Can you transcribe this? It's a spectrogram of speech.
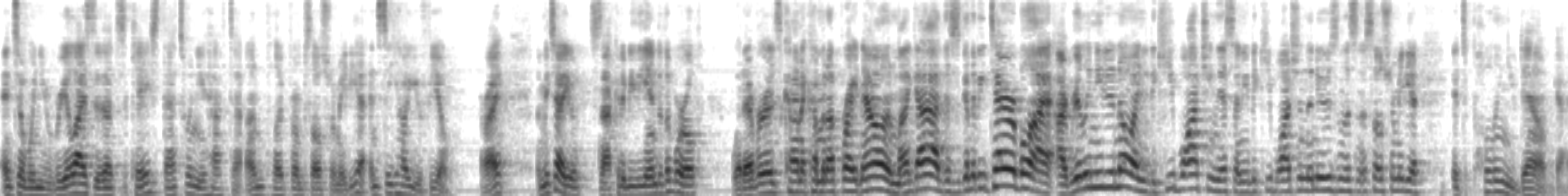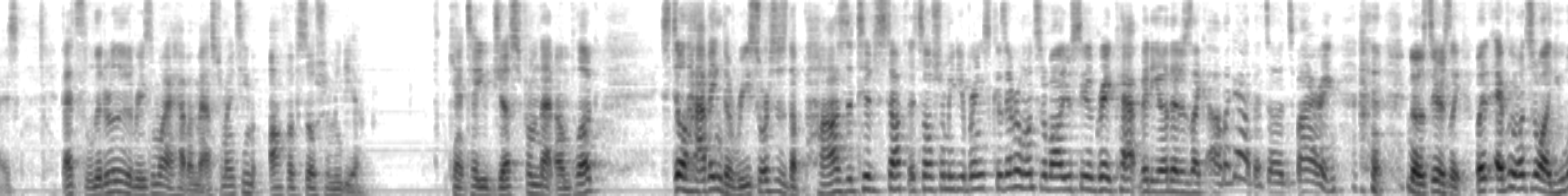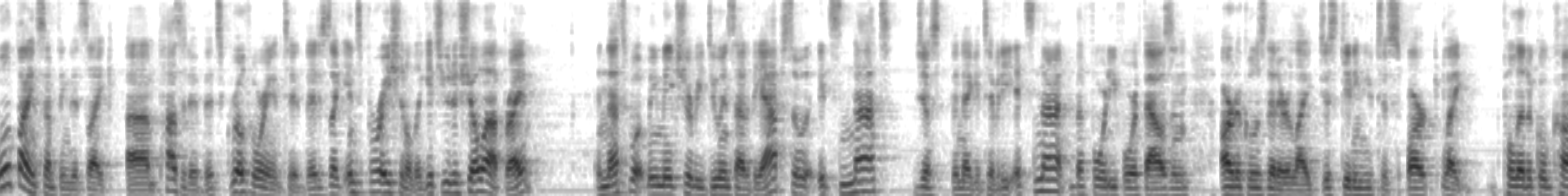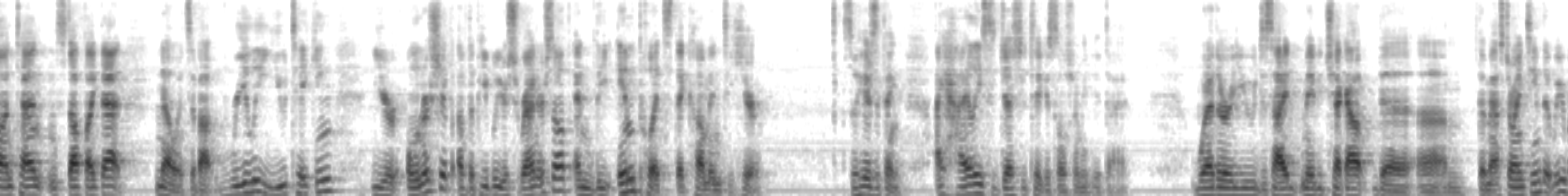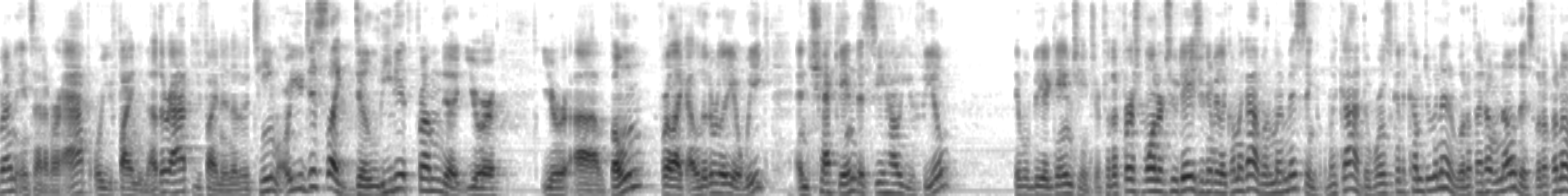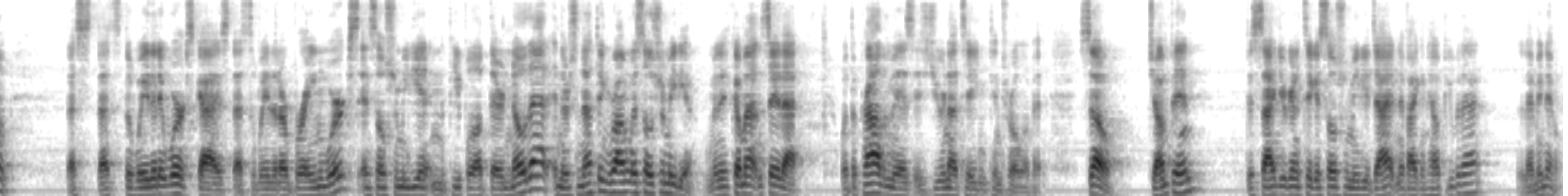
And so when you realize that that's the case, that's when you have to unplug from social media and see how you feel. All right. Let me tell you, it's not going to be the end of the world whatever is kind of coming up right now. And my God, this is going to be terrible. I, I really need to know. I need to keep watching this. I need to keep watching the news and listen to social media. It's pulling you down, guys. That's literally the reason why I have a mastermind team off of social media. Can't tell you just from that unplug. Still having the resources, the positive stuff that social media brings, because every once in a while you'll see a great cat video that is like, oh my God, that's so inspiring. no, seriously. But every once in a while you will find something that's like um, positive, that's growth oriented, that is like inspirational, that gets you to show up, right? And that's what we make sure we do inside of the app. So it's not just the negativity. It's not the 44,000 articles that are like just getting you to spark like political content and stuff like that. No, it's about really you taking your ownership of the people you surround yourself and the inputs that come into here. So here's the thing I highly suggest you take a social media diet whether you decide maybe check out the um, the mastermind team that we run inside of our app, or you find another app, you find another team, or you just like delete it from the your your uh, phone for like a literally a week and check in to see how you feel. It will be a game changer. For the first one or two days, you're gonna be like, "Oh my god, what am I missing? Oh my god, the world's gonna come to an end. What if I don't know this? What if I don't?" That's that's the way that it works, guys. That's the way that our brain works, and social media and the people out there know that. And there's nothing wrong with social media. I'm gonna come out and say that. What the problem is, is you're not taking control of it. So jump in, decide you're going to take a social media diet, and if I can help you with that, let me know.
